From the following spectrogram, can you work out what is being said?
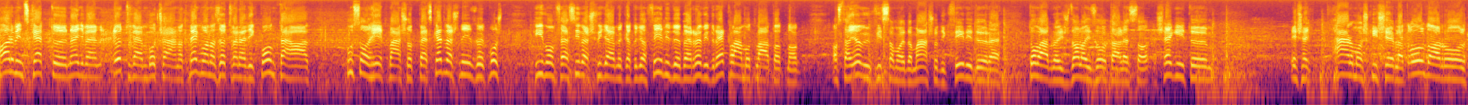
32, 40, 50, bocsánat, megvan az 50. pont, tehát 27 másodperc. Kedves nézők, most hívom fel szíves figyelmüket, hogy a félidőben rövid reklámot láthatnak, aztán jövünk vissza majd a második félidőre. Továbbra is Dalai Zoltán lesz a segítőm, és egy háromas kísérlet oldalról.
